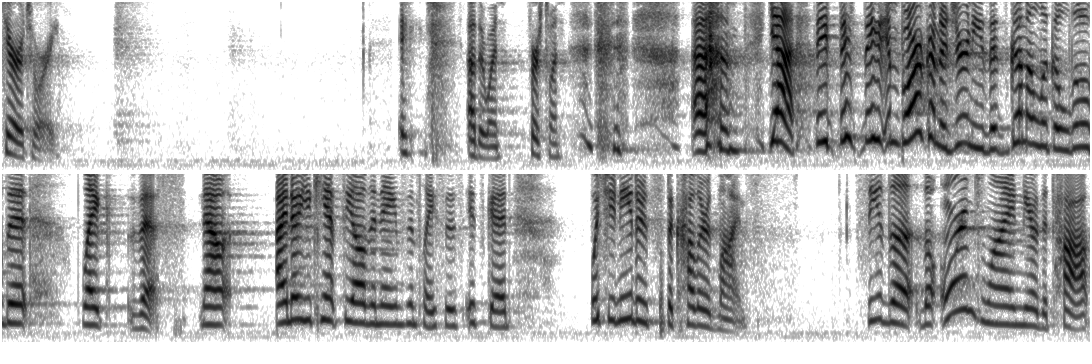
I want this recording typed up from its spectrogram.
territory. If, other one, first one. um, yeah, they, they, they embark on a journey that's going to look a little bit like this. Now, I know you can't see all the names and places, it's good. What you need is the colored lines. See the, the orange line near the top?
